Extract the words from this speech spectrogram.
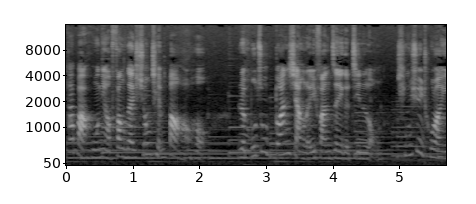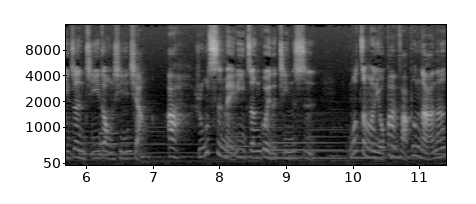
他把火鸟放在胸前抱好后，忍不住端详了一番这个金笼，情绪突然一阵激动，心想：啊，如此美丽珍贵的金饰，我怎么有办法不拿呢？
